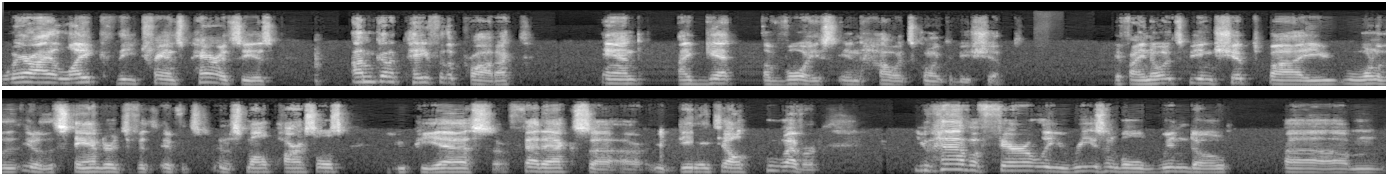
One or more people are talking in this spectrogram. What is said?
Where I like the transparency is I'm going to pay for the product and I get a voice in how it's going to be shipped. If I know it's being shipped by one of the you know the standards, if it's if it's in small parcels, UPS or FedEx uh, or DHL, whoever, you have a fairly reasonable window um,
